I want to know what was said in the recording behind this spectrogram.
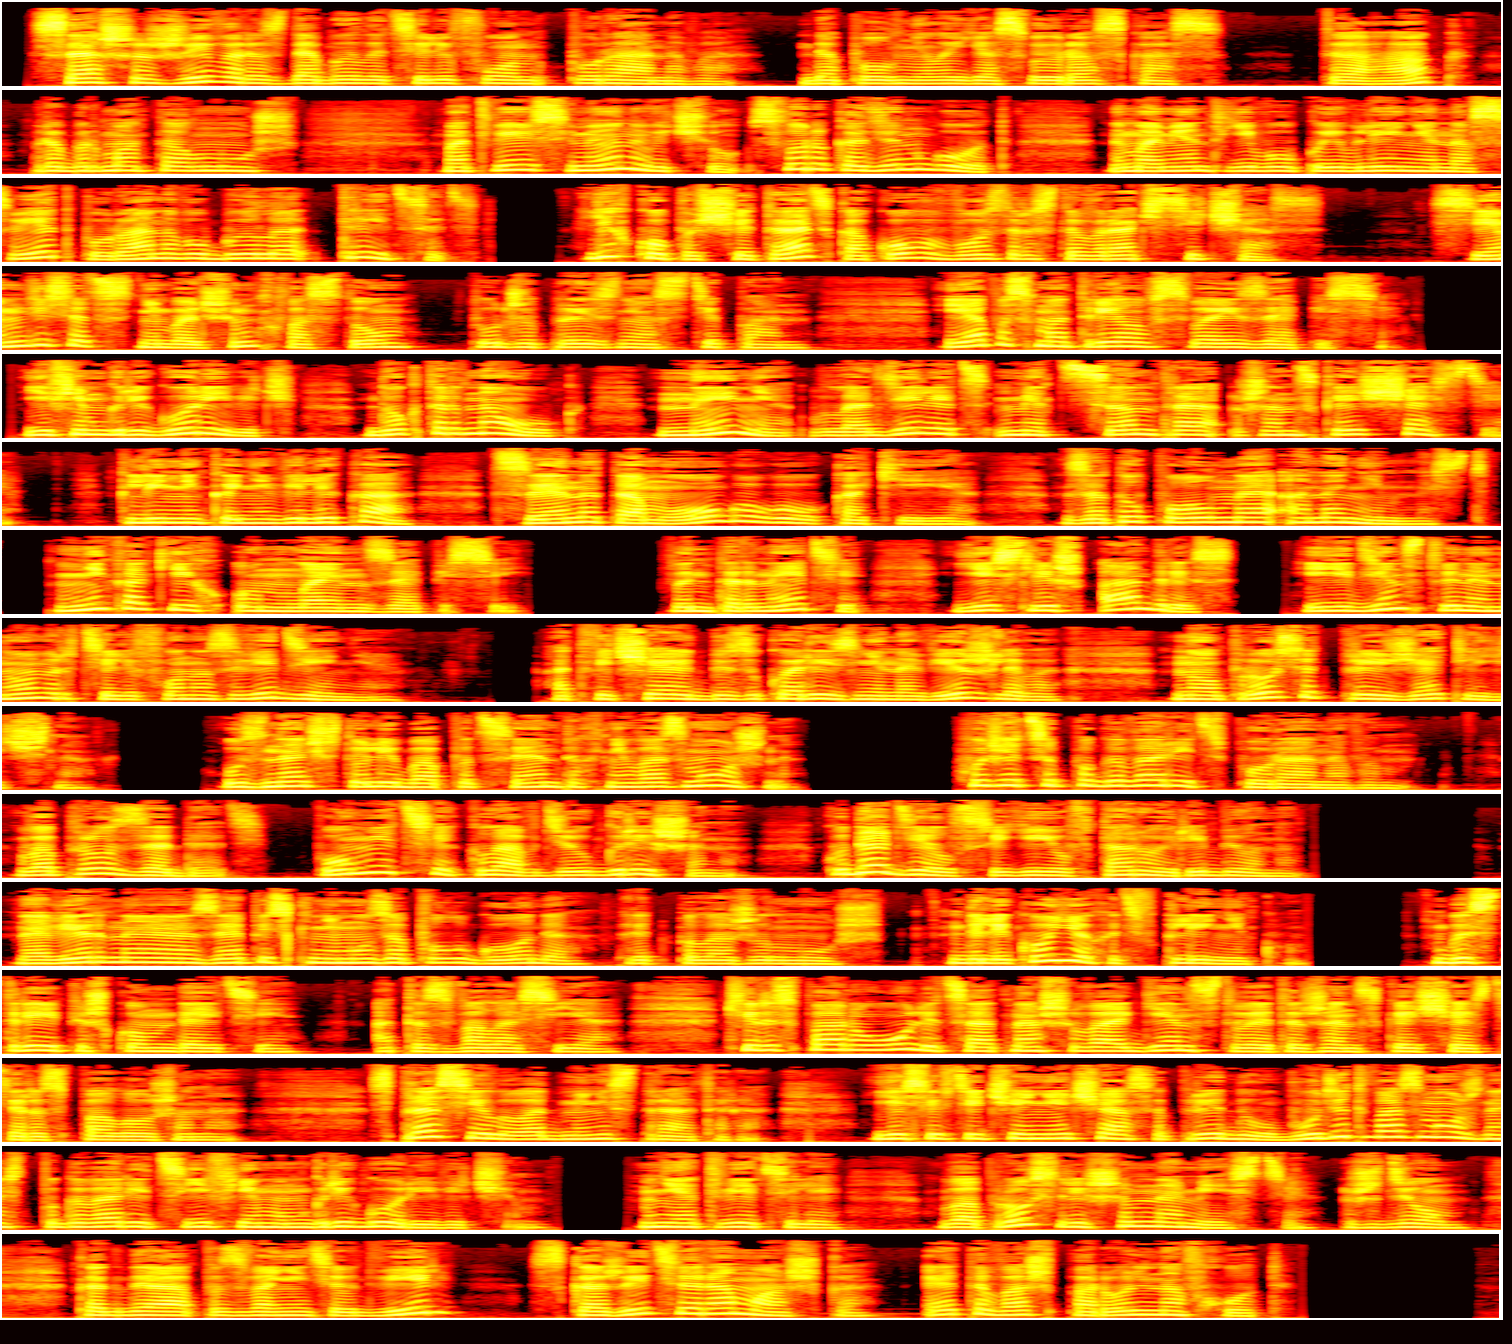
«Саша живо раздобыла телефон Пуранова», — дополнила я свой рассказ. «Так», — пробормотал муж. Матвею Семеновичу 41 год. На момент его появления на свет Пуранову было 30. Легко посчитать, какого возраста врач сейчас. «Семьдесят с небольшим хвостом», — тут же произнес Степан. Я посмотрела в свои записи. Ефим Григорьевич — доктор наук, ныне владелец медцентра «Женское счастье». Клиника невелика, цены там ого-го какие, зато полная анонимность. Никаких онлайн-записей. В интернете есть лишь адрес и единственный номер телефона заведения. Отвечают безукоризненно вежливо, но просят приезжать лично. Узнать что-либо о пациентах невозможно. Хочется поговорить с Пурановым. Вопрос задать. Помните Клавдию Гришину? Куда делся ее второй ребенок? «Наверное, запись к нему за полгода», — предположил муж. «Далеко ехать в клинику?» «Быстрее пешком дойти», — отозвалась я. «Через пару улиц от нашего агентства это женское счастье расположено». Спросила у администратора. «Если в течение часа приду, будет возможность поговорить с Ефимом Григорьевичем?» Мне ответили, «Вопрос решим на месте. Ждем. Когда позвоните в дверь, скажите «Ромашка». Это ваш пароль на вход».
